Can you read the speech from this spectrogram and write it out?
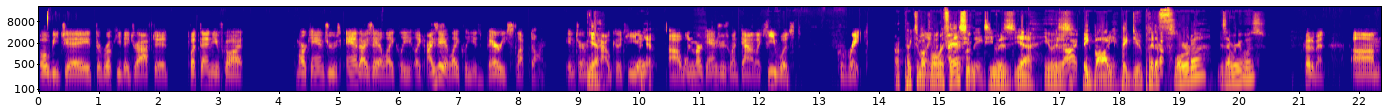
OBJ, the rookie they drafted, but then you've got Mark Andrews and Isaiah Likely. Like Isaiah Likely is very slept on in terms Yeah. of how good he is. Yeah. Uh, when Mark Andrews went down, like he was great. I picked him up in one of my fantasy leagues. He was yeah, he was big body, big dude. Played Yep. at Florida. Is that where he was? Could have been. Um,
